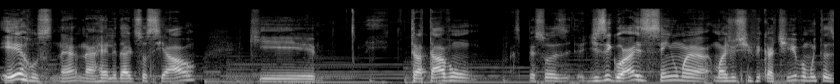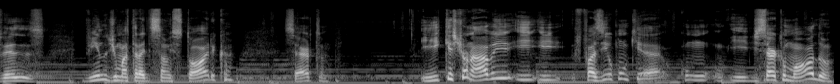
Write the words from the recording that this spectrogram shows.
erros né, na realidade social que tratavam as pessoas desiguais sem uma, uma justificativa, muitas vezes vindo de uma tradição histórica, certo? E questionava e, e, e fazia com que, com, e de certo modo,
